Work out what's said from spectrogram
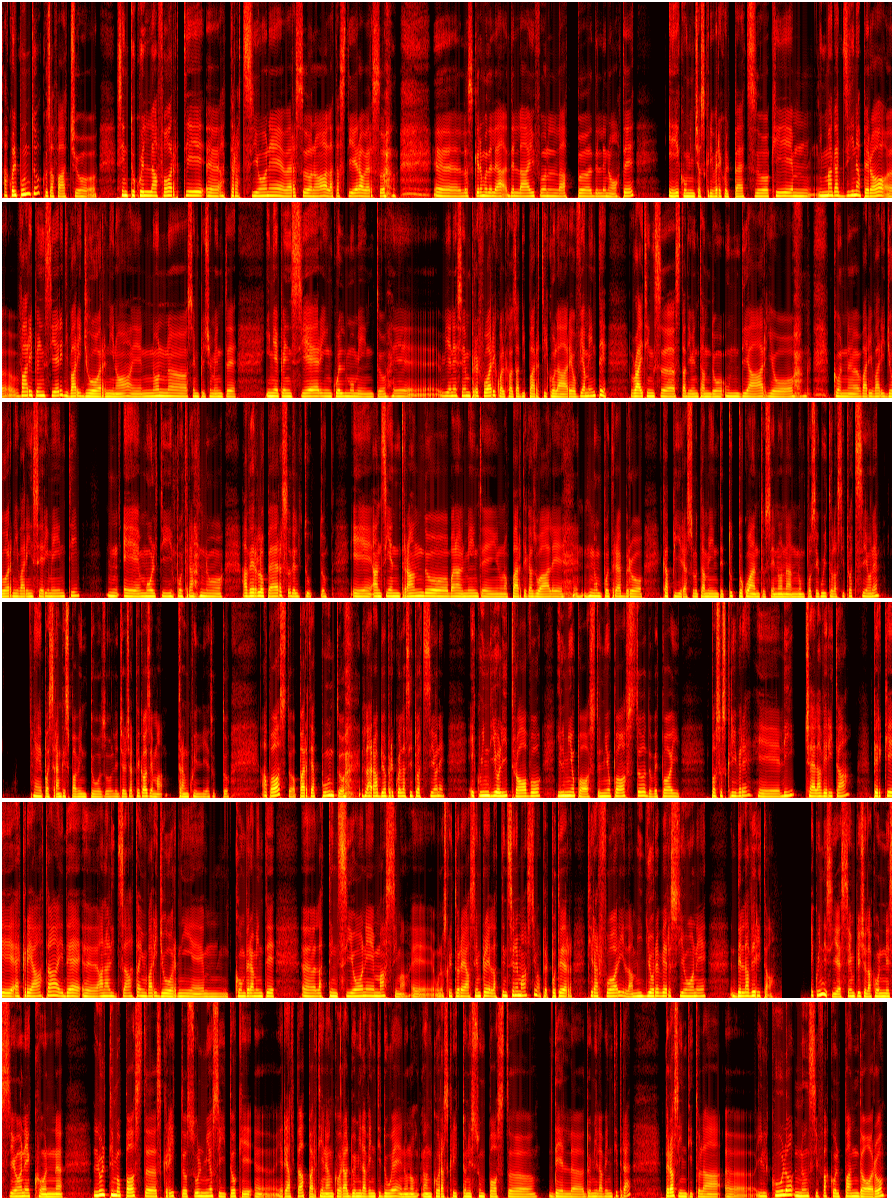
A quel punto cosa faccio? Sento quella forte eh, attrazione verso no, la tastiera, verso eh, lo schermo delle, dell'iPhone, l'app delle note e comincio a scrivere quel pezzo che mh, mm, immagazzina però eh, vari pensieri di vari giorni, no? E non eh, semplicemente i miei pensieri in quel momento e viene sempre fuori qualcosa di particolare. Ovviamente Writings eh, sta diventando un diario con vari vari giorni, vari inserimenti e molti potranno averlo perso del tutto e anzi entrando banalmente in una parte casuale non potrebbero capire assolutamente tutto quanto se non hanno un po' seguito la situazione. E può essere anche spaventoso leggere certe cose, ma tranquilli, è tutto a posto, a parte appunto la rabbia per quella situazione e quindi io lì trovo il mio posto, il mio posto dove poi posso scrivere e lì c'è la verità perché è creata ed è eh, analizzata in vari giorni e, mh, mm, con veramente eh, l'attenzione massima. E uno scrittore ha sempre l'attenzione massima per poter tirar fuori la migliore versione della verità. E quindi sì, è semplice la connessione con l'ultimo post scritto sul mio sito, che eh, in realtà appartiene ancora al 2022 e non ho ancora scritto nessun post eh, del 2023, però si intitola uh, Il culo non si fa col pandoro.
